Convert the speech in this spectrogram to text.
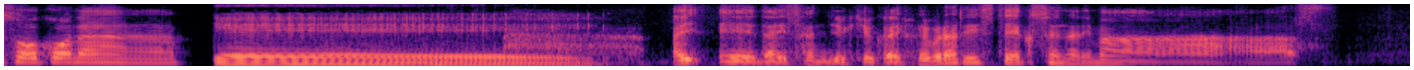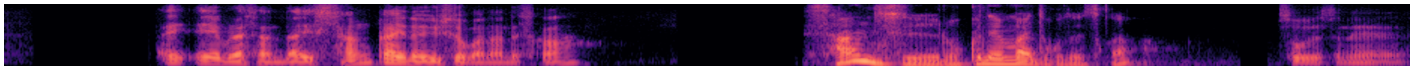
想コーナー。イエーイ。はい、えー、第39回フェブラリーステークスになります。はい、えー、ブライさん、第3回の優勝馬なんですか？36年前ってことですか？そうですね。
